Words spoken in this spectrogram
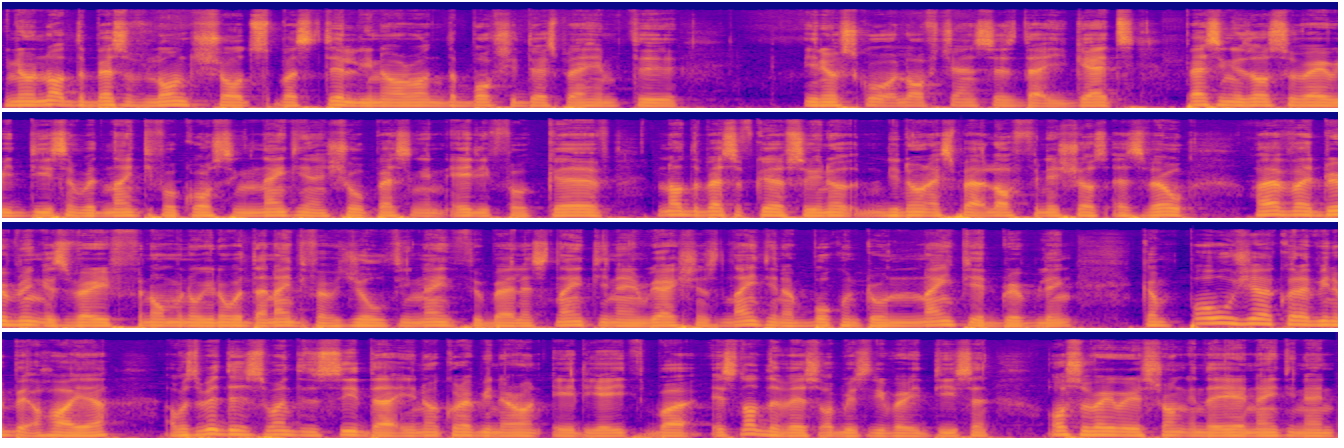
you know, not the best of long shots, but still, you know, around the box, you do expect him to you know, score a lot of chances that he gets. Passing is also very decent with 94 crossing, 99 short passing, and 84 curve. Not the best of curves, so you know you don't expect a lot of finesse shots as well. However, dribbling is very phenomenal. You know, with the 95 agility, 92 balance, 99 reactions, 99 ball control, 98 dribbling. Composure could have been a bit higher. I was a bit disappointed to see that. You know, could have been around 88, but it's not the best. Obviously, very decent. Also, very very strong in the air, 99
